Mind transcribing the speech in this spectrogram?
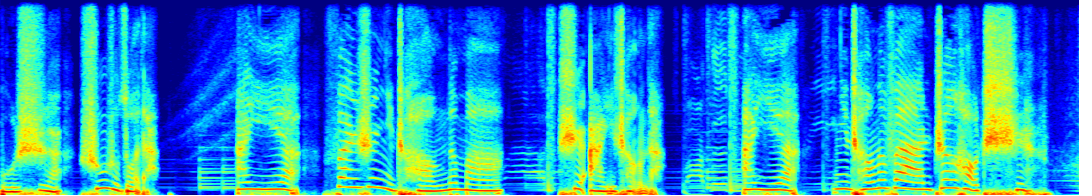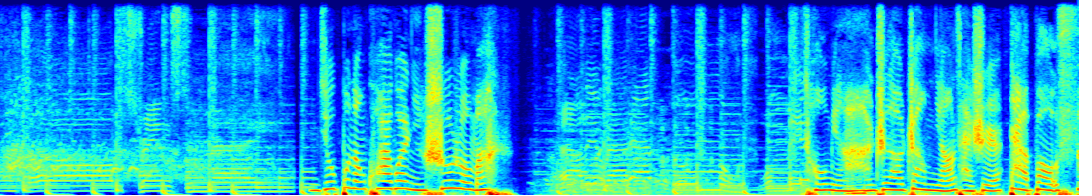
不是，叔叔做的。阿姨，饭是你盛的吗？是阿姨盛的。阿姨，你盛的饭真好吃。你就不能夸夸你叔叔吗？聪明啊，知道丈母娘才是大 boss。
